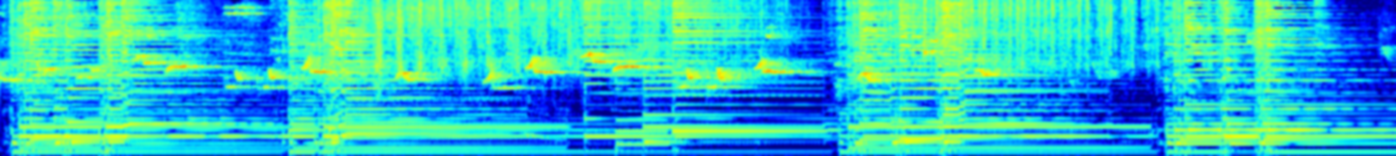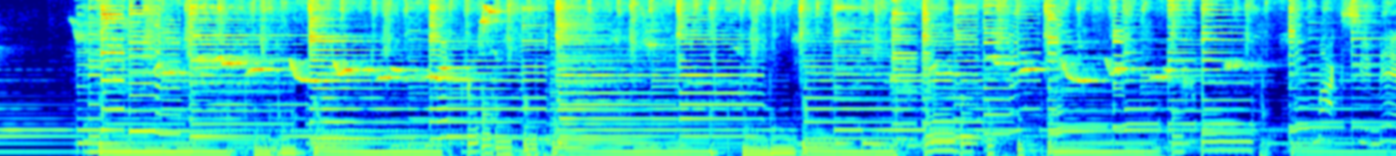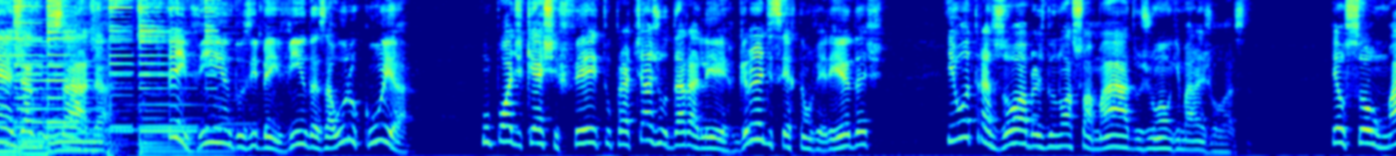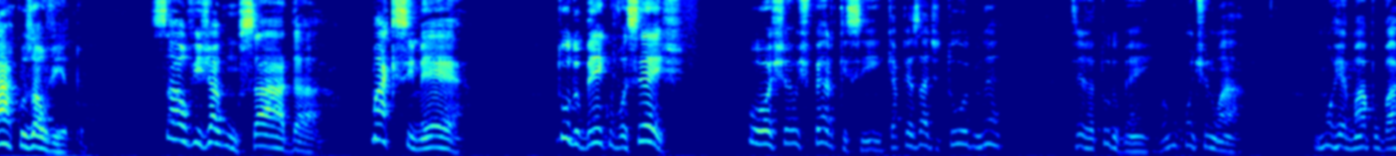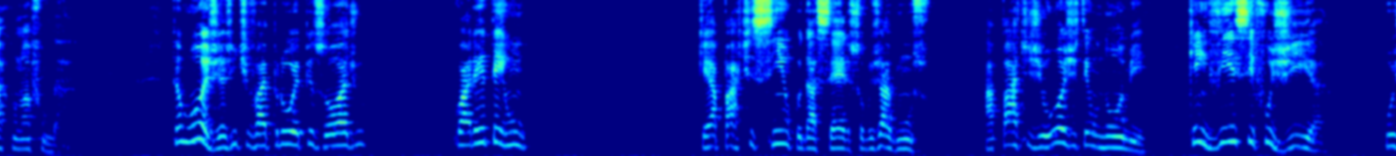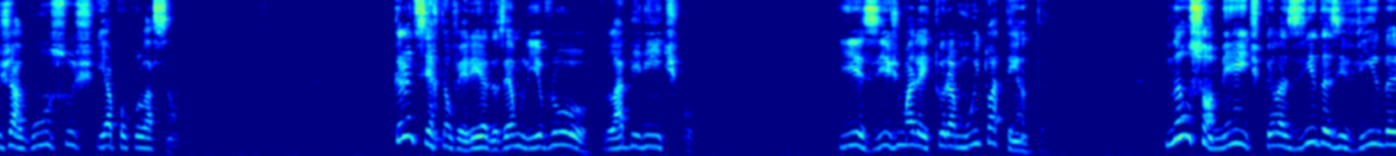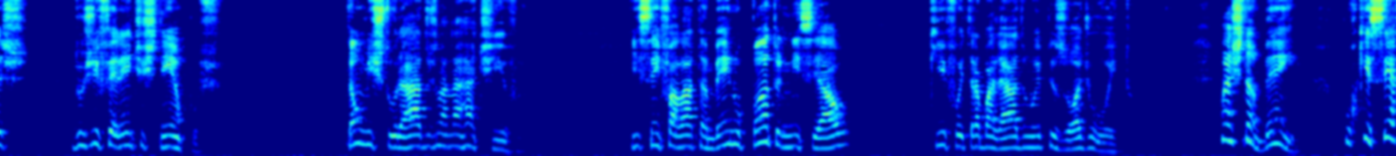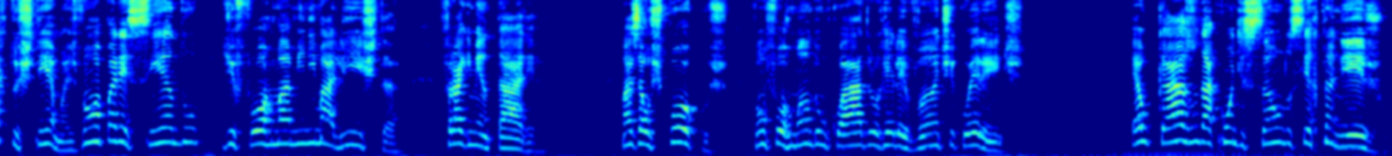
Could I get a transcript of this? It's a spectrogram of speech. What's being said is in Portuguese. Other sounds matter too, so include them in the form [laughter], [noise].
Maximé podcast feito para te ajudar a ler Grande Sertão Veredas e outras obras do nosso amado João Guimarães Rosa. Eu sou o Marcos Alvito. Salve Jagunçada, Maximé, tudo bem com vocês? Poxa, eu espero que sim, que apesar de tudo, né? Esteja tudo bem. Vamos continuar. Vamos remar para o barco não afundar. Então hoje a gente vai para o episódio 41, que é a parte 5 da série sobre o jagunço. A parte de hoje tem o nome Quem Visse Fugia, os jagunços e a população. Grande Sertão Veredas é um livro labiríntico e exige uma leitura muito atenta. Não somente pelas idas e vindas dos diferentes tempos, tão misturados na narrativa. E sem falar também no pântano inicial que foi trabalhado no episódio 8. Mas também porque certos temas vão aparecendo de forma minimalista, fragmentária, mas aos poucos vão formando um quadro relevante e coerente. É o caso da condição do sertanejo,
